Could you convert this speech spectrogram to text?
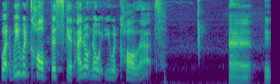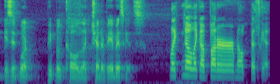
what we would call biscuit. I don't know what you would call that. Uh, is it what people call like cheddar bay biscuits? Like no, like a buttermilk biscuit.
